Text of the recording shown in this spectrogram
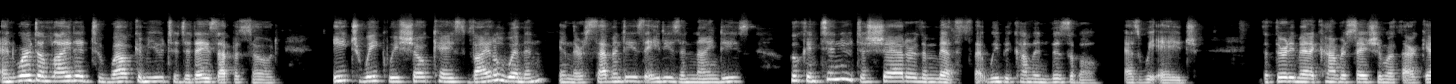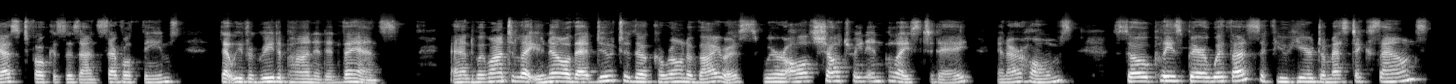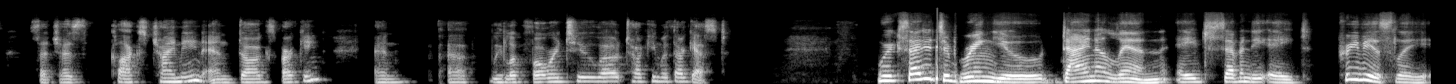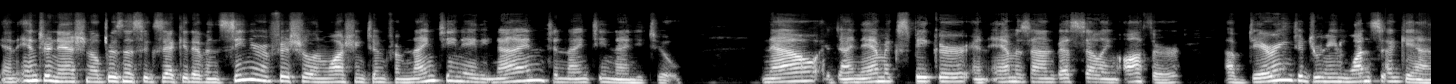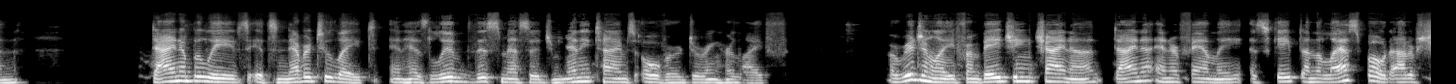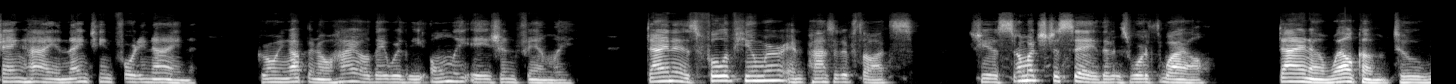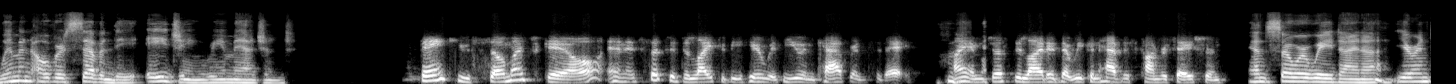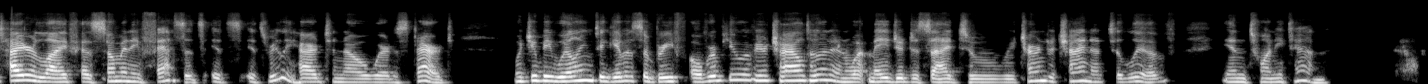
and we're delighted to welcome you to today's episode. Each week, we showcase vital women in their 70s, 80s, and 90s who continue to shatter the myths that we become invisible as we age. The 30 minute conversation with our guest focuses on several themes that we've agreed upon in advance. And we want to let you know that due to the coronavirus, we're all sheltering in place today in our homes. So please bear with us if you hear domestic sounds, such as clocks chiming and dogs barking. And uh, we look forward to uh, talking with our guest. We're excited to bring you Dinah Lin, age 78, previously an international business executive and senior official in Washington from 1989 to 1992. Now a dynamic speaker and Amazon best-selling author of Daring to Dream Once Again, Dinah believes it's never too late and has lived this message many times over during her life. Originally from Beijing, China, Dinah and her family escaped on the last boat out of Shanghai in 1949. Growing up in Ohio, they were the only Asian family. Dinah is full of humor and positive thoughts. She has so much to say that is worthwhile. Dinah, welcome to Women Over 70 Aging Reimagined. Thank you so much, Gail. And it's such a delight to be here with you and Catherine today. I am just delighted that we can have this conversation. And so are we, Dinah. Your entire life has so many facets. It's it's really hard to know where to start. Would you be willing to give us a brief overview of your childhood and what made you decide to return to China to live in 2010?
